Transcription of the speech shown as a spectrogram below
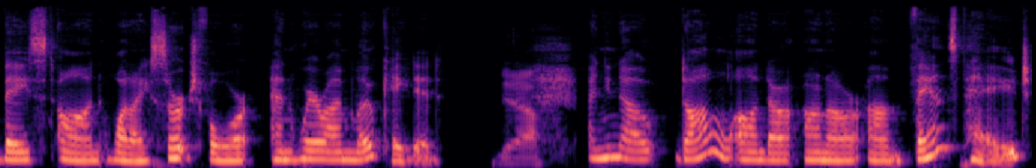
based on what I search for and where I'm located. Yeah, And you know, Donald on our on our um, fans page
